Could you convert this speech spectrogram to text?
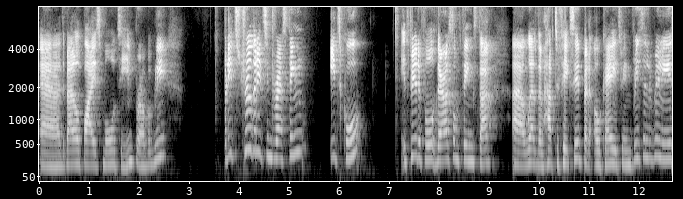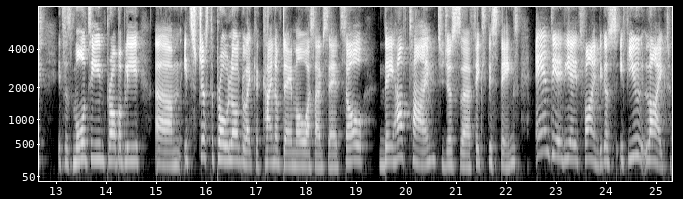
uh, developed by a small team, probably. But it's true that it's interesting. It's cool. It's beautiful. There are some things that, uh, well, they'll have to fix it. But okay, it's been recently released. It's a small team, probably. Um, it's just a prologue, like a kind of demo, as I've said. So they have time to just uh, fix these things. And the idea is fine because if you liked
